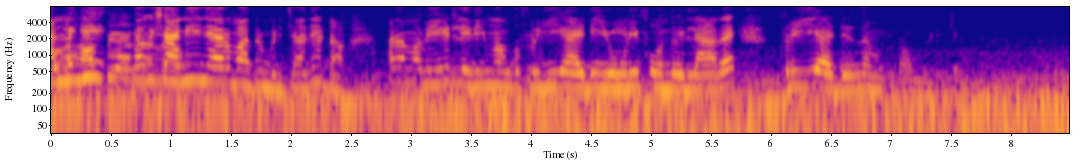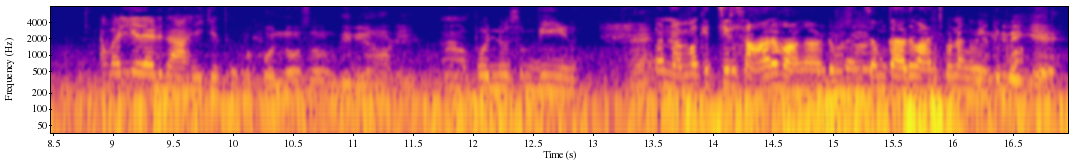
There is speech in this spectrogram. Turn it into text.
അല്ലെങ്കിൽ നമുക്ക് ശനി ഞായർ മാത്രം പിടിച്ചാൽ മതി കേട്ടോ. അത് നമ്മ വീട്ടിലിരിക്കുമ്പോൾ നമുക്ക് ഫ്രീ ആയിട്ട് യൂണിഫോം ഒന്നും ഇല്ലാതെ ഫ്രീ ആയിട്ട് നമുക്ക് പിടിക്കാം വലിയതായിട്ട് ദാഹിക്കത്തുള്ളൂ. പൊന്നൂസും പൊന്നൂസും വീണ്? അപ്പൊ നമുക്ക് ഇച്ചിരി സാധനം വാങ്ങാനുണ്ട് ഫ്രണ്ട്സ് നമുക്ക് അത് വാങ്ങിച്ചുകൊണ്ട് അങ്ങ് വീട്ടിൽ പോകാം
